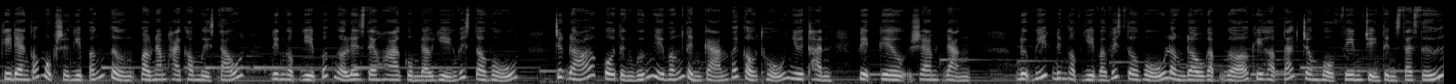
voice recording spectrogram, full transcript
Khi đang có một sự nghiệp ấn tượng, vào năm 2016, Đinh Ngọc Diệp bất ngờ lên xe hoa cùng đạo diễn Victor Vũ. Trước đó, cô từng vướng nghi vấn tình cảm với cầu thủ Như Thành, Việt Kiều, Ram Đặng. Được biết, Đinh Ngọc Diệp và Victor Vũ lần đầu gặp gỡ khi hợp tác trong bộ phim Chuyện tình xa xứ.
